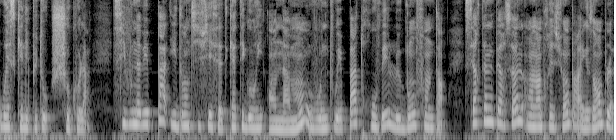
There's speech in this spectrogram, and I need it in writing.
Ou est-ce qu'elle est plutôt chocolat? Si vous n'avez pas identifié cette catégorie en amont, vous ne pouvez pas trouver le bon fond de teint. Certaines personnes ont l'impression, par exemple,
